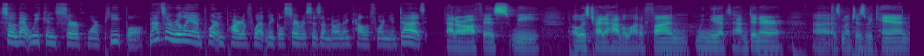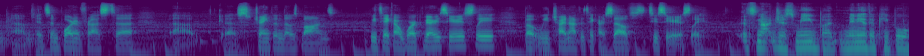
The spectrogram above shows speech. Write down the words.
so that we can serve more people. And that's a really important part of what Legal Services of Northern California does. At our office, we always try to have a lot of fun. We meet up to have dinner uh, as much as we can. Um, it's important for us to uh, uh strengthen those bonds. We take our work very seriously, but we try not to take ourselves too seriously it's not just me, but many of the people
